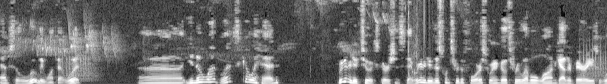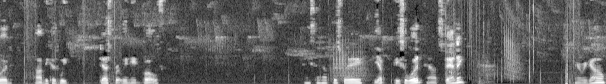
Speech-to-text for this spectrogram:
Absolutely want that wood. Uh, you know what? Let's go ahead. We're going to do two excursions today. We're going to do this one through the forest. We're going to go through level one, gather berries, wood, uh, because we desperately need both. Anything up this way? Yep, piece of wood. Outstanding. There we go.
